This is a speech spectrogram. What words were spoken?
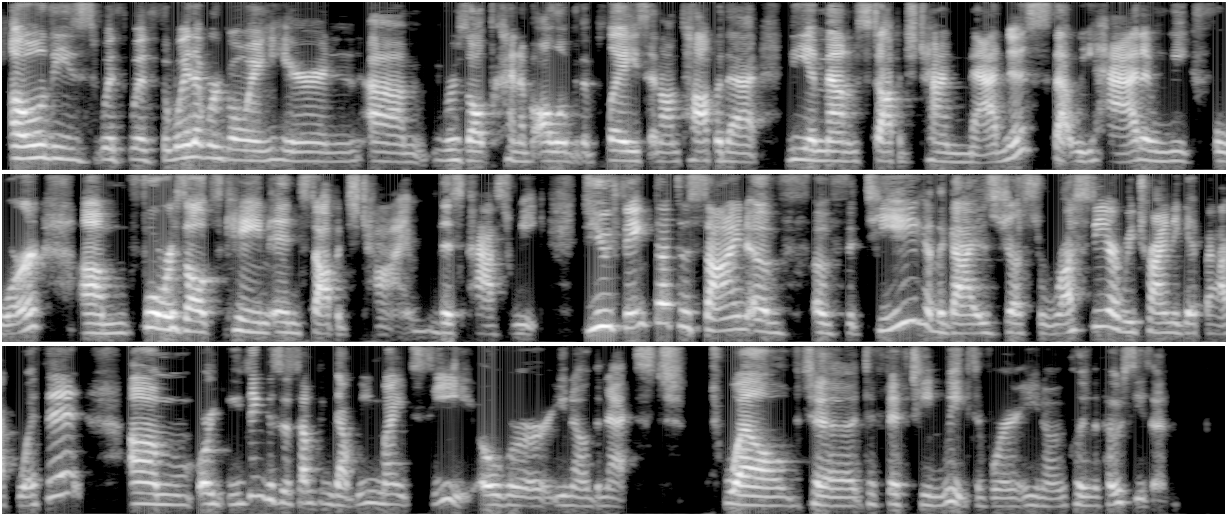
all of these with with the way that we're going here and um, results kind of all over the place and on top of that the amount of stoppage time madness that we had in week four um, four results came in stoppage time this past week. Do you think that's a sign of of fatigue? The guy is just rusty. Are we trying to get back with it? Um, or do you think this is something that we might see over you know the next 12 to, to 15 weeks if we're you know including the postseason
